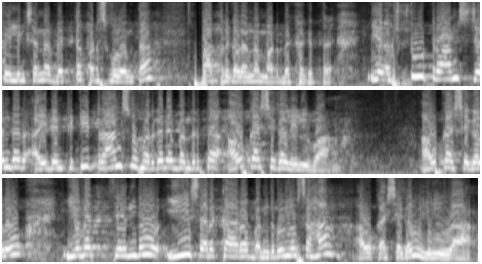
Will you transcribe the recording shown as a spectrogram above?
ಫೀಲಿಂಗ್ಸನ್ನು ವ್ಯಕ್ತಪಡಿಸ್ಕೊಳ್ಳುವಂಥ ಪಾತ್ರಗಳನ್ನು ಮಾಡಬೇಕಾಗತ್ತೆ. ಈ ಅಷ್ಟು ಟ್ರಾನ್ಸ್ಜೆಂಡರ್ ಐಡೆಂಟಿಟಿ ಟ್ರಾನ್ಸ್ ಹೊರಗಡೆ ಬಂದಿರುತ್ತೆ ಅವಕಾಶಗಳಿಲ್ವಾ? ಅವಕಾಶಗಳು ಇವತ್ತಿಂದು ಈ ಸರ್ಕಾರ ಬಂದರೂ ಸಹ ಅವಕಾಶಗಳು ಇಲ್ಲ.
